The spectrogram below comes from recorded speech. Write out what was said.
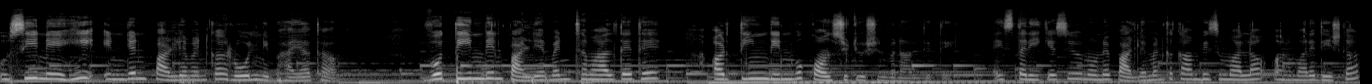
उसी ने ही इंडियन पार्लियामेंट का रोल निभाया था। वो तीन दिन पार्लियामेंट संभालते थे और तीन दिन वो कॉन्स्टिट्यूशन बनाते थे। इस तरीके से उन्होंने पार्लियामेंट का काम भी संभाला और हमारे देश का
